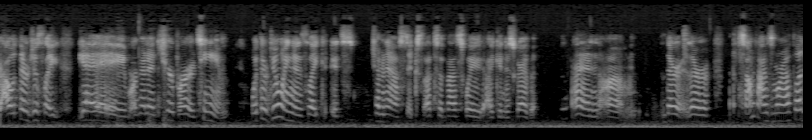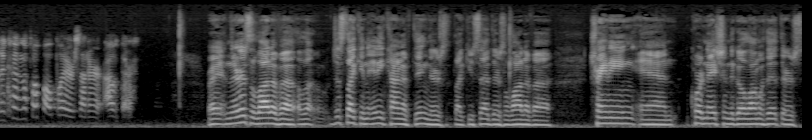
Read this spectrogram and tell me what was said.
out there just like, yay, we're gonna cheer for our team. What they're doing is like it's gymnastics. That's the best way I can describe it. And um, they're they're sometimes more athletic than the football players that are out there. Right, and there is a lot of uh, a lot, just like in any kind of thing. There's like you said, there's a lot of uh, training and coordination to go along with it. There's,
